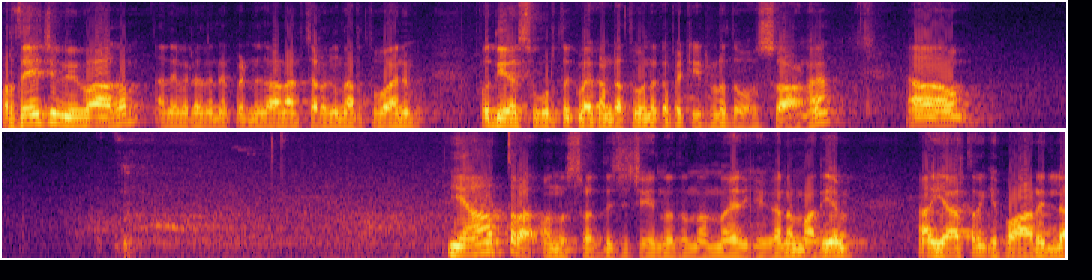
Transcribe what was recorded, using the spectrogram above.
പ്രത്യേകിച്ച് വിവാഹം അതേപോലെ തന്നെ പെണ്ണ് കാണാൻ ചടങ്ങ് നടത്തുവാനും പുതിയ സുഹൃത്തുക്കളെ കണ്ടെത്തുവാനൊക്കെ പറ്റിയിട്ടുള്ള ദിവസമാണ്. യാത്ര ഒന്ന് ശ്രദ്ധിച്ച് ചെയ്യുന്നത് നന്നായിരിക്കും. കാരണം അധികം യാത്രയ്ക്ക് പാടില്ല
